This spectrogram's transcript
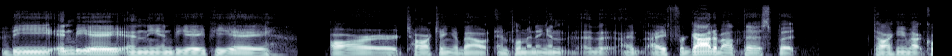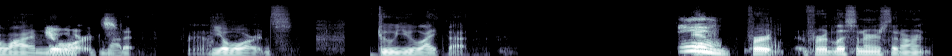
The NBA and the NBA PA are talking about implementing, and uh, I, I forgot about this, but talking about Kawhi, the awards about it. Yeah. The awards. Do you like that? And for for listeners that aren't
